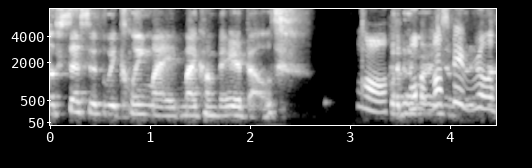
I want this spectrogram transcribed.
obsessively clean my my conveyor belt. Oh, well, it must be really.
